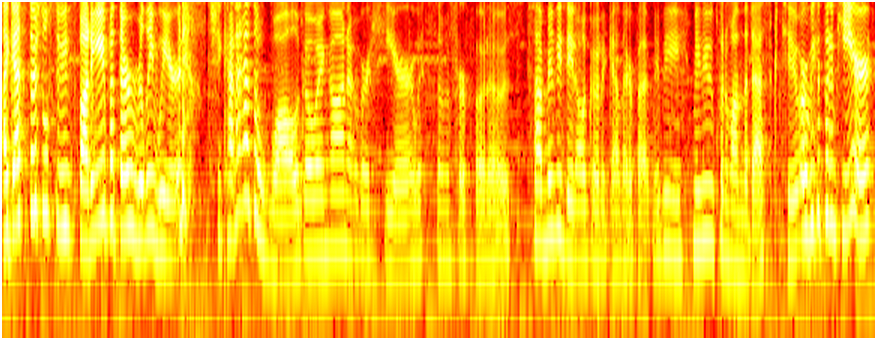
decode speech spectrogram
I guess they're supposed to be funny, but they're really weird. she kind of has a wall going on over here with some of her photos. Thought maybe they'd all go together, but maybe maybe we put them on the desk too, or we could put them here.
